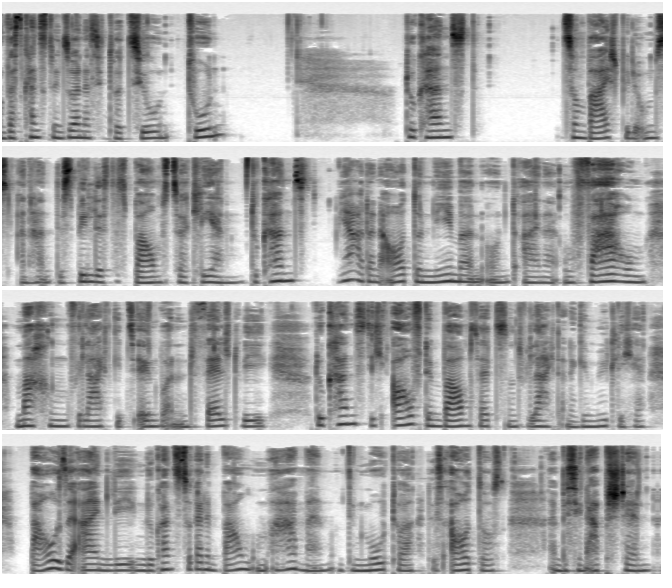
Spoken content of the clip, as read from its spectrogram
Und was kannst du in so einer Situation tun? Du kannst zum Beispiel, um es anhand des Bildes des Baums zu erklären, du kannst ja, dein Auto nehmen und eine Umfahrung machen. Vielleicht gibt's irgendwo einen Feldweg. Du kannst dich auf den Baum setzen und vielleicht eine gemütliche Pause einlegen. Du kannst sogar den Baum umarmen und den Motor des Autos ein bisschen abstellen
